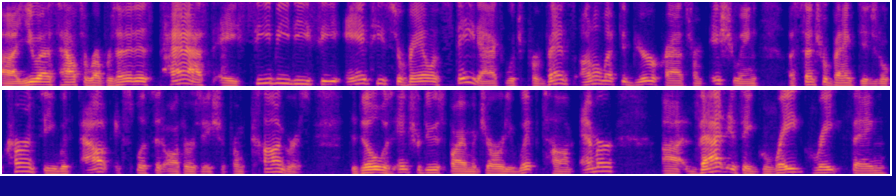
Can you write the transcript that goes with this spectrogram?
uh, U.S. House of Representatives passed a CBDC Anti Surveillance State Act, which prevents unelected bureaucrats from issuing a central bank digital currency without explicit authorization from Congress. The bill was introduced by Majority Whip Tom Emmer. Uh, that is a great, great thing.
